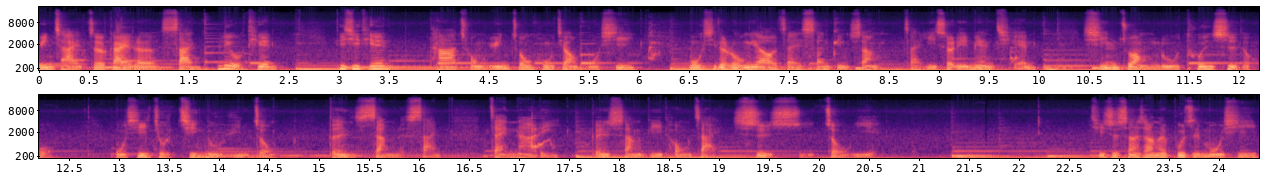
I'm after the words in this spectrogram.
云彩遮盖了山六天，第七天。他从云中呼叫摩西，摩西的荣耀在山顶上，在以色列面前，形状如吞噬的火。摩西就进入云中，登上了山，在那里跟上帝同在四十昼夜。其实上山的不止摩西，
